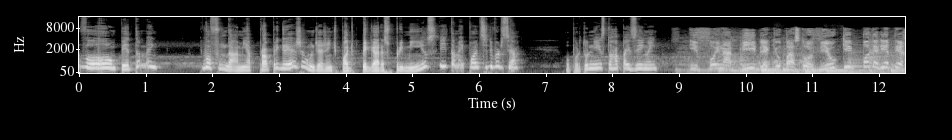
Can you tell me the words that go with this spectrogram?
vou romper também. Vou fundar a minha própria igreja, onde a gente pode pegar as priminhas e também pode se divorciar. Oportunista, rapazinho, hein? E foi na Bíblia que o pastor viu que poderia ter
